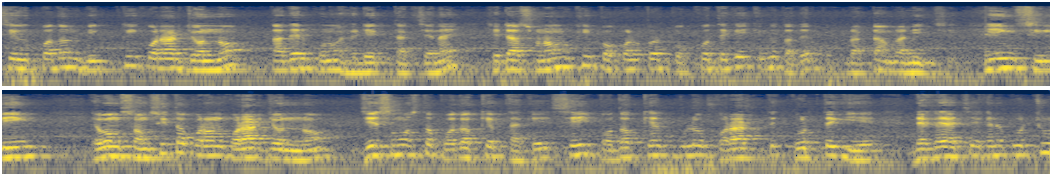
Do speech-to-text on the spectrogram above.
সেই উৎপাদন বিক্রি করার জন্য তাদের কোনো হেডেক থাকছে না সেটা সোনামুখী প্রকল্পের পক্ষ থেকেই কিন্তু তাদের প্রোডাক্টটা আমরা নিচ্ছি। রিং সিলিং এবং সংসিতকরণ করার জন্য যে সমস্ত পদক্ষেপ থাকে, সেই পদক্ষেপগুলো করার করতে গিয়ে দেখা যাচ্ছে এখানে প্রচুর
